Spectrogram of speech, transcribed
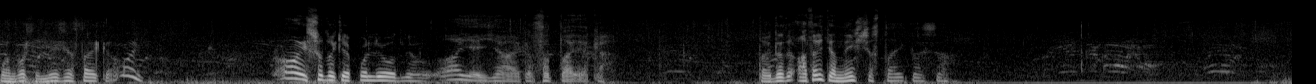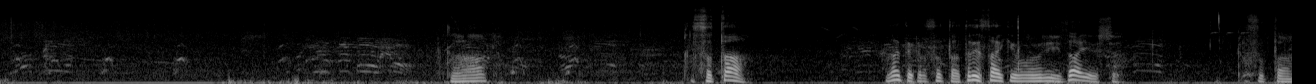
Вон, бачите, нижня стайка. Ой. Ой, що таке польот. Ай-яй-яй, красота яка. Так, де, де- а третя нижча стайка вся. Так. Красота. Знаєте, красота. Три стайки в да, і все. Красота.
